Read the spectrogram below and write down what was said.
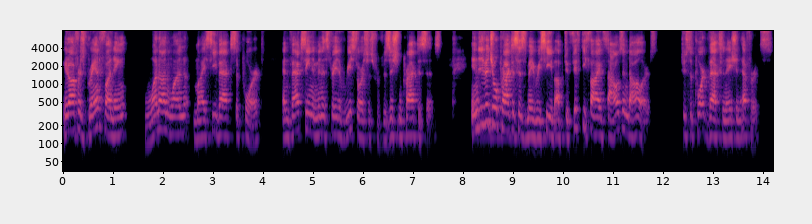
It offers grant funding, one on one MyCVAX support, and vaccine administrative resources for physician practices. Individual practices may receive up to $55,000 to support vaccination efforts.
